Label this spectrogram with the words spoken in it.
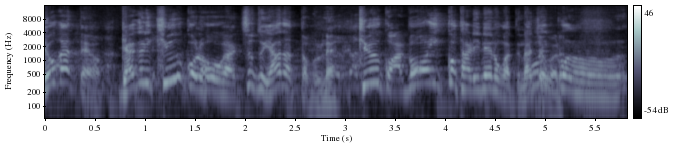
よかったよ。逆に9個の方がちょっと嫌だったもんね。9個あもう1個足りねえのかってなっちゃうもう1個からの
